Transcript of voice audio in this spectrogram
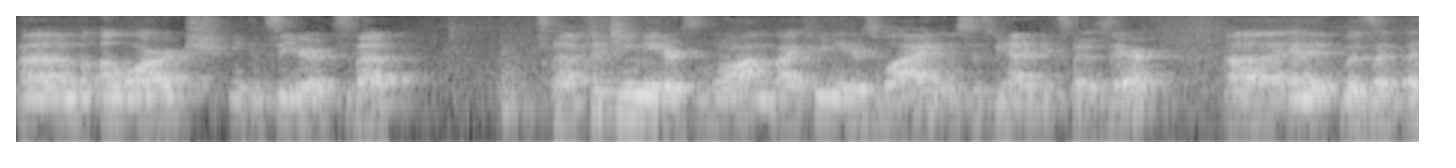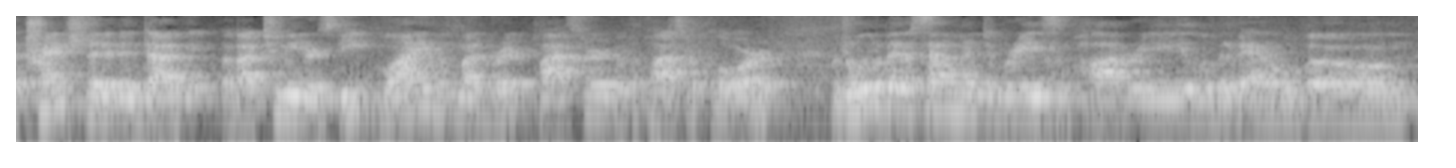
um, a large, you can see here it's about uh, 15 meters long by 3 meters wide, at least as we had it exposed there. Uh, and it was a, a, trench that had been dug about 2 meters deep, lined with mud brick, plastered with a plaster floor, with a little bit of settlement debris, some pottery, a little bit of animal bone, a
